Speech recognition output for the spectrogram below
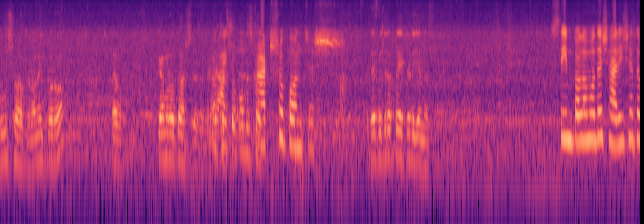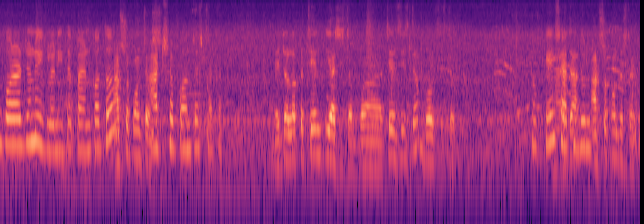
দুশো হবে অনেক বড়। এবং ক্যামেরা তো আটশো পঞ্চাশ টাকা। আটশো পঞ্চাশ। এটার ভিতরে আপনার একটা ডিজাইন আছে। সিম্পলের মধ্যে শাড়ির সাথে পরার জন্য এগুলো নিতে পারেন। কত? আটশো পঞ্চাশ। আটশো পঞ্চাশ টাকা। এটা হলো আপনার চেন ইয়া system chain system ball system okay সাথে দুল আটশো পঞ্চাশ টাকা।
